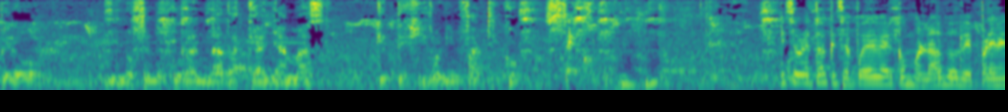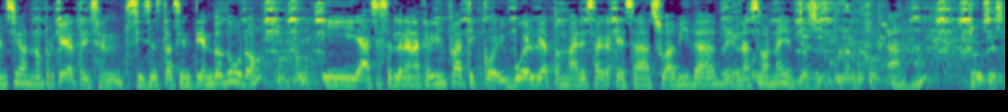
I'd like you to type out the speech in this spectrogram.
pero no se me ocurra nada que haya más que tejido linfático seco. Y sobre todo que se puede ver como lado de prevención, ¿no? Porque ya te dicen, si se está sintiendo duro y haces el drenaje linfático y vuelve a tomar esa, esa suavidad en la zona y entonces... circular mejor. Entonces,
